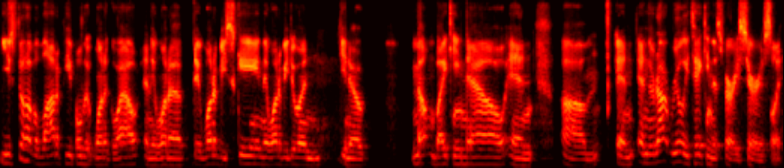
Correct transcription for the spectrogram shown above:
you still have a lot of people that want to go out and they want to they want to be skiing, they want to be doing you know mountain biking now, and um, and and they're not really taking this very seriously.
